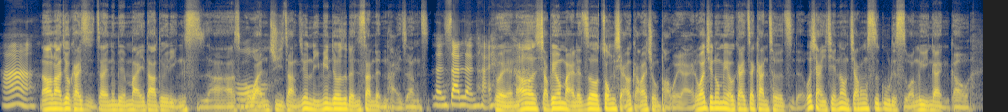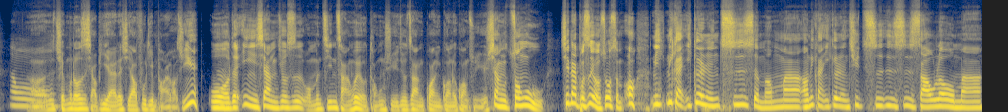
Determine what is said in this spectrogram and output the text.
啊，然后他就开始在那边卖一大堆零食啊，什么玩具这样，就里面就是人山人海这样子。人山人海。对，然后小朋友买了之后，钟想要赶快全部跑回来，完全都没有该再看车子的。我想以前那种交通事故的死亡率应该很高啊，啊、哦就，全部都是小屁孩在学校附近跑来跑去。因为我的印象就是，我们经常会有同学就这样逛一逛的逛出去，像中午。现在不是有说什么哦？你你敢一个人吃什么吗？哦，你敢一个人去吃日式烧肉吗？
